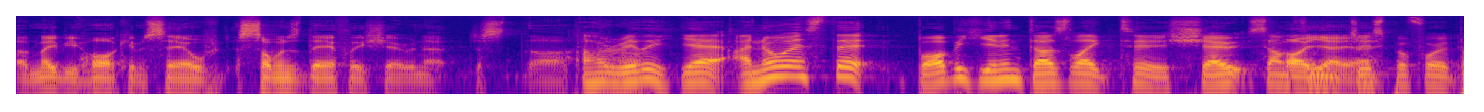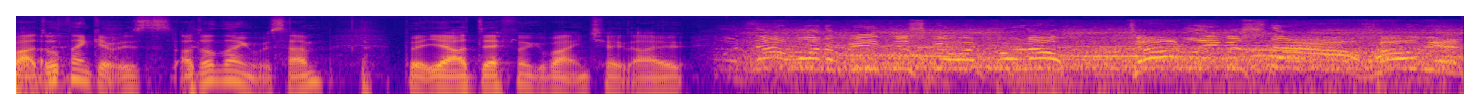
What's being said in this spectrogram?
it might be Hawk himself. Someone's definitely shouting it. Just uh, Oh, really? Yeah, I noticed that Bobby Heenan does like to shout something Oh, yeah, yeah. just before, but I don't think it was. I don't think it was him. But yeah, I'll definitely go back and check that out. Would not want to beat Disco Inferno. Don't leave us now, Hogan,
